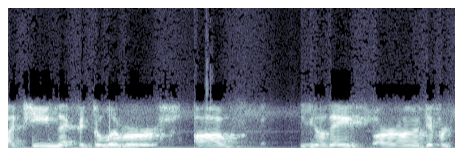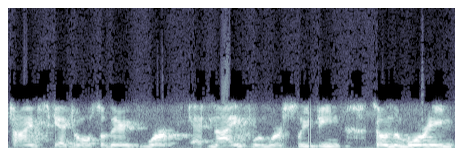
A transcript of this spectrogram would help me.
a team that could deliver uh, you know, they are on a different time schedule, so they work at night when we're sleeping. So in the morning,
